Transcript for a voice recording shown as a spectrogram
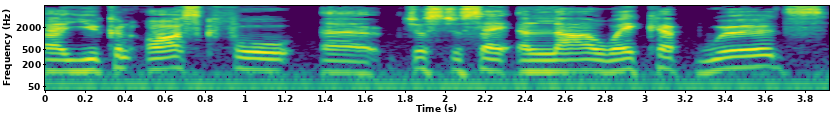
uh, you can ask for uh, just to say allow wake up words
